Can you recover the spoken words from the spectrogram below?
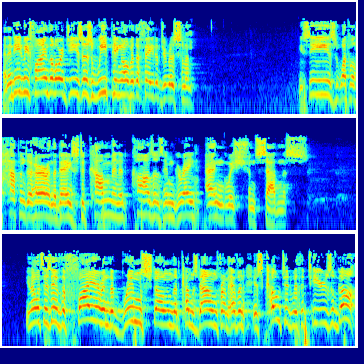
And indeed we find the Lord Jesus weeping over the fate of Jerusalem. He sees what will happen to her in the days to come and it causes him great anguish and sadness. You know, it's as if the fire and the brimstone that comes down from heaven is coated with the tears of God.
